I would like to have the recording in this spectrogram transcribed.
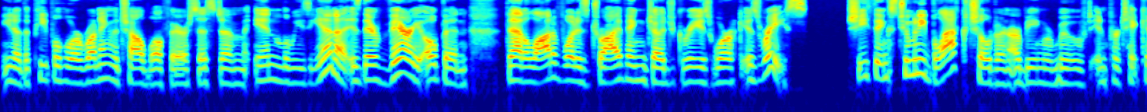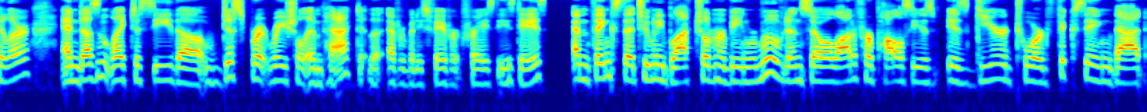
you know the people who are running the child welfare system in Louisiana is they're very open that a lot of what is driving Judge Gray's work is race. She thinks too many black children are being removed in particular and doesn't like to see the disparate racial impact, everybody's favorite phrase these days, and thinks that too many black children are being removed. And so a lot of her policy is, is geared toward fixing that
